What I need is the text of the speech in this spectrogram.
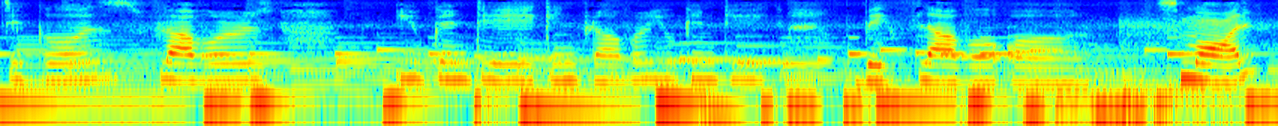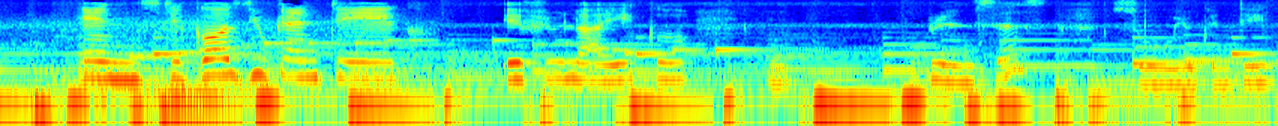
stickers flowers. You can take in flower you can take big flower or small. In stickers you can take if you like uh, princess. So you can take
